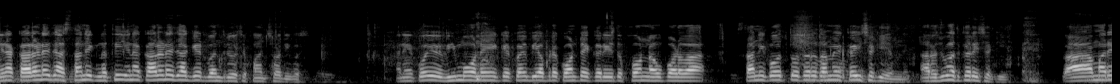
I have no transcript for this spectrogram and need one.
એના કારણે જ આ સ્થાનિક નથી, એના કારણે જ આ ગેટ બંધ રહ્યો છે પાંચ, છ દિવસ. અને કોઈ વીમો નહીં કે કંઈ બી આપણે કોન્ટેક કરીએ તો ફોન ના ઉપાડવા સ્થાનિક હોત તો તરત અમે કહી શકીએ એમને આ રજૂઆત કરી શકીએ. તો આ અમારે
